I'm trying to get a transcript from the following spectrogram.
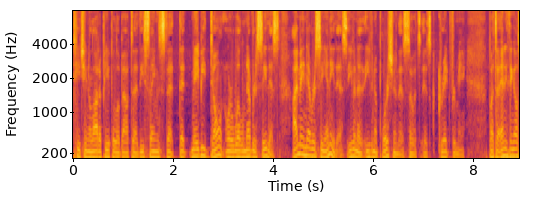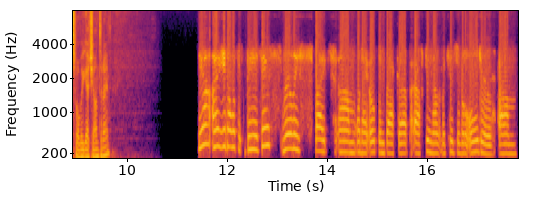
teaching a lot of people about uh, these things that that maybe don't or will never see this. I may never see any of this, even a, even a portion of this. So it's it's great for me. But uh, anything else while we got you on tonight? Yeah, I you know the, things really spiked um, when I opened back up after now that my kids are a little older, um,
